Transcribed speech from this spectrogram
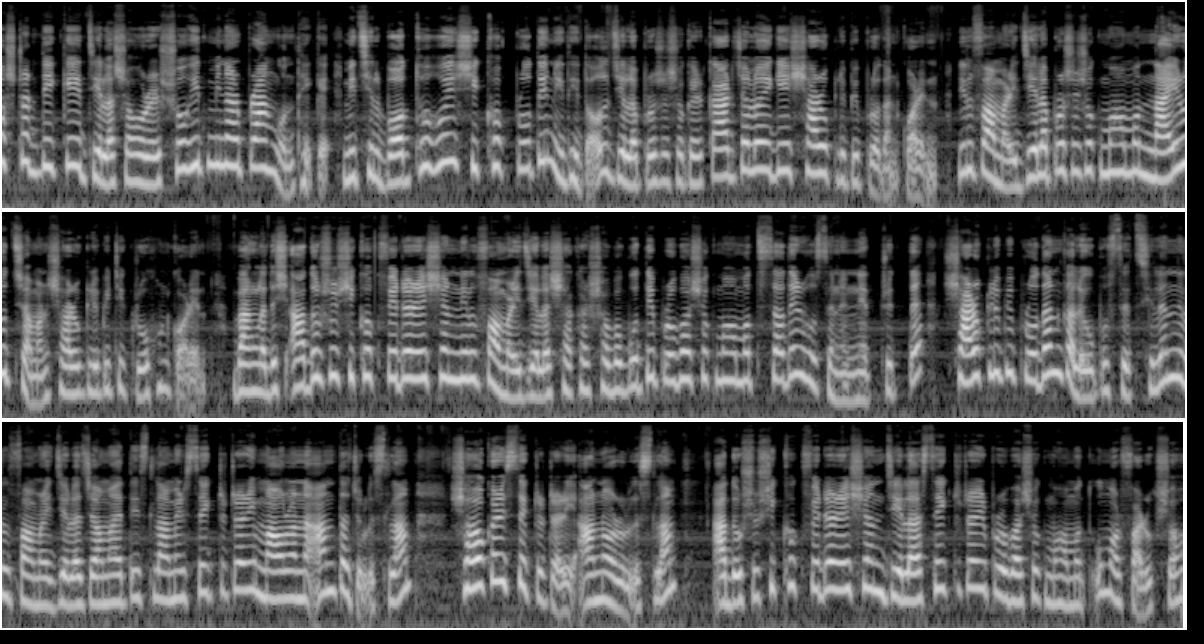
দশটার দিকে জেলা শহরের শহীদ মিনার প্রাঙ্গণ থেকে মিছিল বদ্ধ হয়ে শিক্ষক প্রতিনিধি দল জেলা প্রশাসকের কার্যালয়ে গিয়ে স্মারকলিপি প্রদান করেন। নীলফামারী জেলা প্রশাসক মোহাম্মদ নাইরুজ্জামান স্মারকলিপিটি গ্রহণ করেন। বাংলাদেশ আদর্শ শিক্ষক ফেডারেশন নীলফামারী জেলা শাখার সভাপতি প্রভাষক মোহাম্মদ সাদের হোসেনের নেতৃত্বে স্মারকলিপি প্রদানকালে উপস্থিত ছিলেন নীলফামারী জেলা জামায়াতে ইসলামের সেক্রেটারি মাওলানা আন্তাজুল ইসলাম সহকারী সেক্রেটারি আনোয়ারুল ইসলাম আদর্শ শিক্ষক ফেডারেশন, জেলা সেক্রেটারি প্রভাষক মোহাম্মদ উমর ফারুক সহ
